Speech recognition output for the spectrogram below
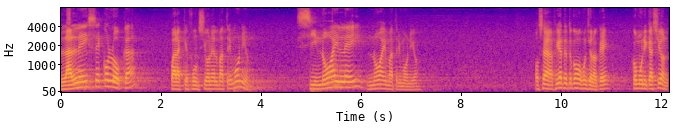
La ley se coloca para que funcione el matrimonio. Si no hay ley, no hay matrimonio. O sea, fíjate tú cómo funciona, ¿ok? Comunicación.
